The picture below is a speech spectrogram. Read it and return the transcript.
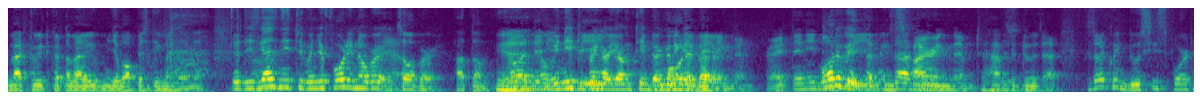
मैं ट्वीट करता हूं, मैं भी मुझे वापस टीम में लेना है these guys need to when you're 40 and over it's Yeah. over खत्म Yeah. No, and they No, we need to be bring our young team. They're gonna get better. motivating them, right? They need Motivate to be them, exactly. inspiring them to have to do that. Is there कोई दूसरी स्पोर्ट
